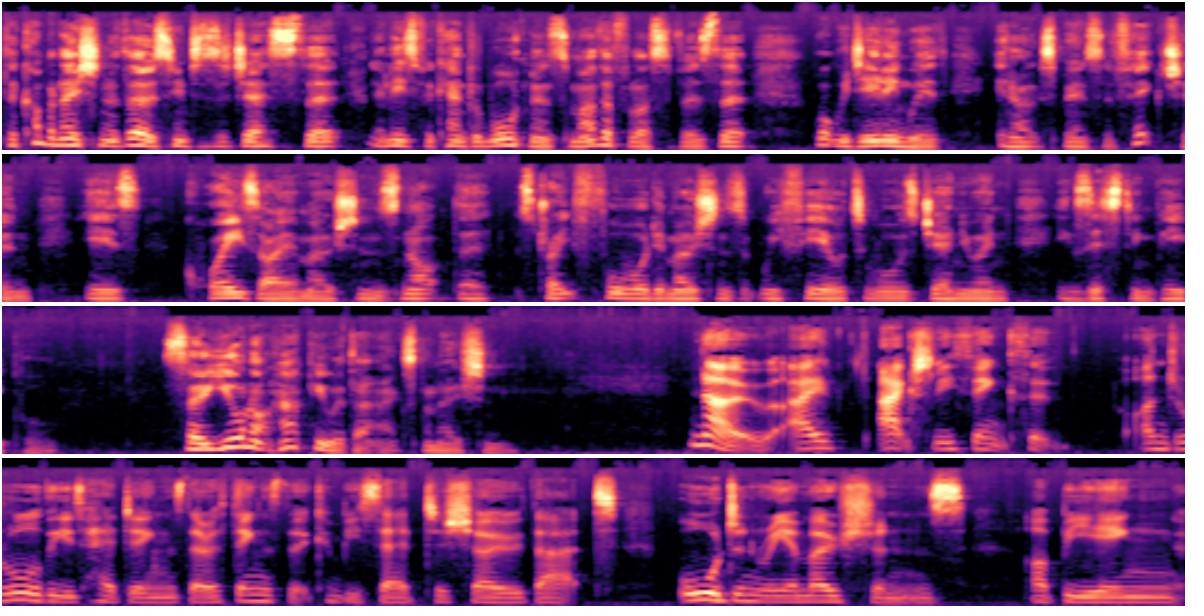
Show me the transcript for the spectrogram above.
The combination of those seem to suggest that, at least for Kendall Walton and some other philosophers, that what we're dealing with in our experience of fiction is quasi emotions, not the straightforward emotions that we feel towards genuine existing people. So you're not happy with that explanation? No, I actually think that under all these headings, there are things that can be said to show that ordinary emotions are being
